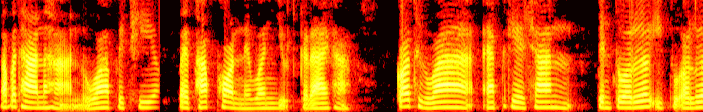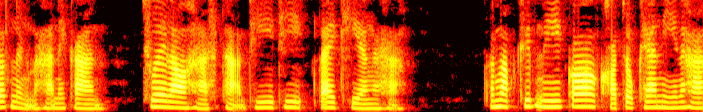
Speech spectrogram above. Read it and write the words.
รับประทานอาหารหรือว่าไปเที่ยวไปพักผ่อนในวันหยุดก็ได้ค่ะ ก็ถือว่าแอปพลิเคชัน เป็นตัวเลือกอีกตัวเลือกหนึ่งนะคะ ในการช่วยเราหาสถานที่ที่ใกล้เคียงอะค่ะสำหรับคลิปนี้ก็ขอจบแค่นี้นะคะ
